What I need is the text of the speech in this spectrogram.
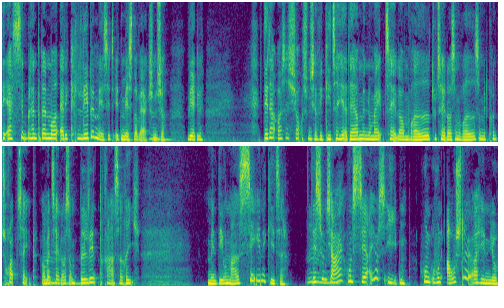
Det er simpelthen på den måde, er det klippemæssigt et mesterværk, mm. synes jeg. Virkelig. Det, der også er sjovt, synes jeg, ved Gita her, det er, at man normalt taler om vrede. Du taler også om vrede som et kontroltab, og man mm. taler også om blind raseri. Men det er jo en meget seende Gita. Mm. Det synes jeg. Hun ser jo Iben. Hun, hun afslører hende jo.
